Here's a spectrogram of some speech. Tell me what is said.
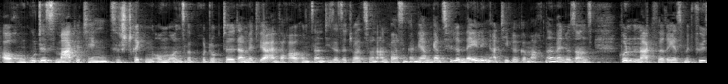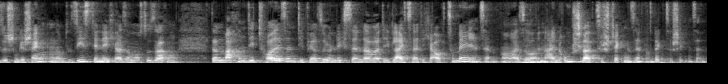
auch ein gutes Marketing zu stricken um unsere Produkte, damit wir einfach auch uns an dieser Situation anpassen können. Wir haben ganz viele Mailing-Artikel gemacht. Ne? Wenn du sonst Kunden akquirierst mit physischen Geschenken und du siehst die nicht, also musst du Sachen dann machen, die toll sind, die persönlich sind, aber die gleichzeitig auch zu mailen sind. Ne? Also mhm. in einen Umschlag zu stecken sind und wegzuschicken sind.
